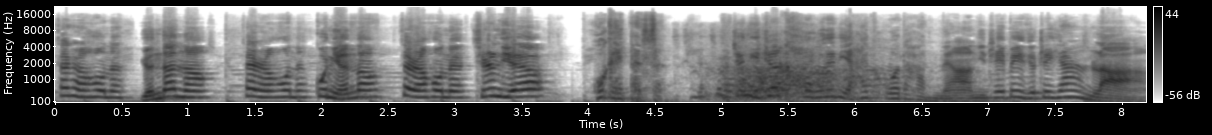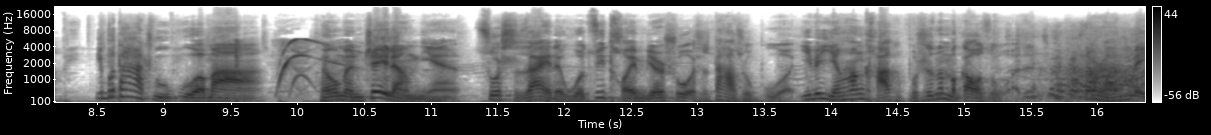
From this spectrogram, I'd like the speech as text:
再然后呢？元旦呢？再然后呢？过年呢？再然后呢？情人节啊？活该单身！就你这抠的，你还脱单呢？你这辈子就这样了？你不大主播吗？朋友们，这两年说实在的，我最讨厌别人说我是大主播，因为银行卡可不是那么告诉我的。当然，每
